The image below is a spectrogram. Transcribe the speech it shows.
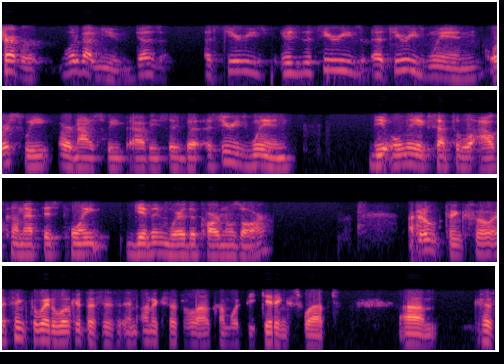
Trevor, what about you? Does a series is the series a series win or a sweep or not a sweep obviously, but a series win the only acceptable outcome at this point given where the Cardinals are? I don't think so. I think the way to look at this is an unacceptable outcome would be getting swept. Um, because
